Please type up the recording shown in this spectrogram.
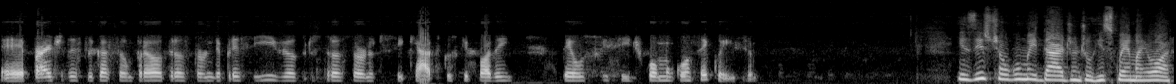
é, parte da explicação para o transtorno depressivo e outros transtornos psiquiátricos que podem ter o suicídio como consequência. Existe alguma idade onde o risco é maior?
